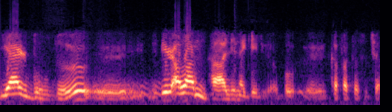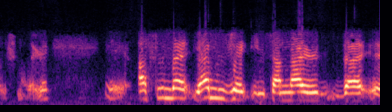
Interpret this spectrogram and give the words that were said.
yer bulduğu e, bir alan haline geliyor bu e, kafatası çalışmaları. E, aslında yalnızca insanlarda e,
